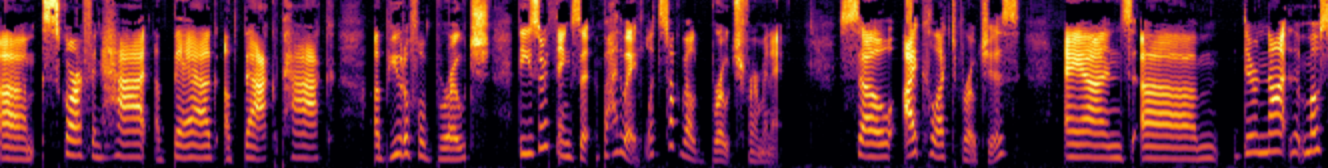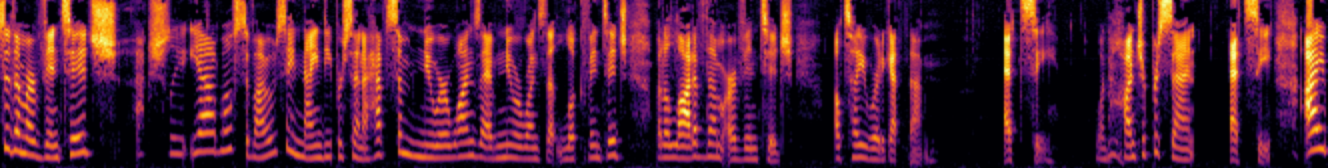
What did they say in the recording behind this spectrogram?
Um, scarf and hat, a bag, a backpack a beautiful brooch. These are things that, by the way, let's talk about brooch for a minute. So I collect brooches, and um, they're not. Most of them are vintage. Actually, yeah, most of them. I would say ninety percent. I have some newer ones. I have newer ones that look vintage, but a lot of them are vintage. I'll tell you where to get them. Etsy, one hundred percent Etsy. I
